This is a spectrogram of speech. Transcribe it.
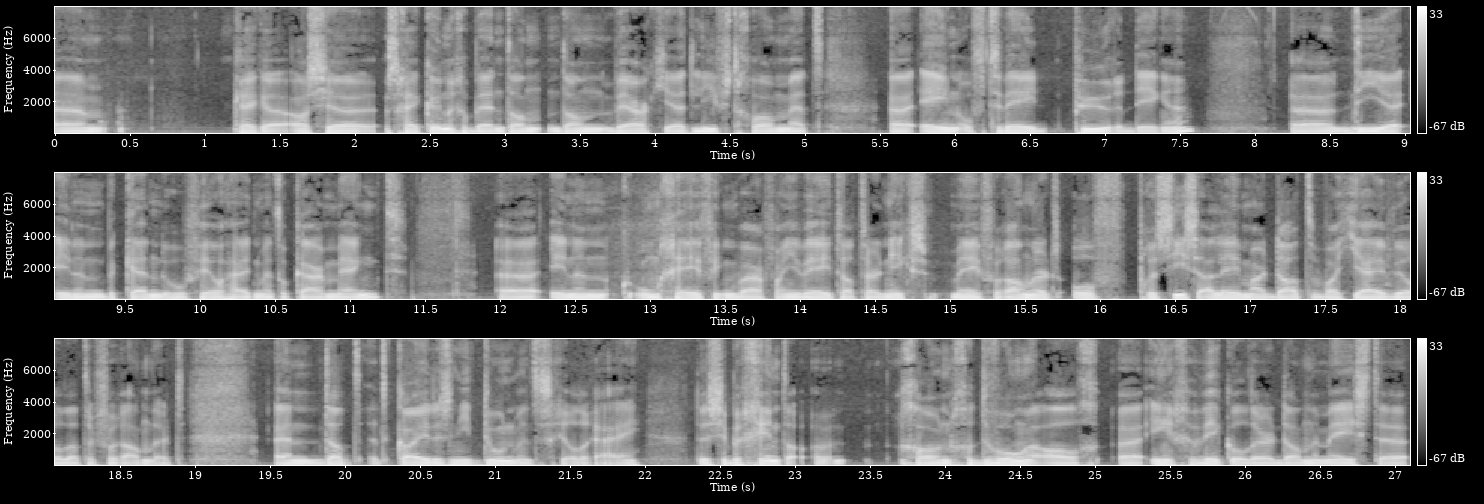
Um, kijk, als je scheikundige bent, dan, dan werk je het liefst gewoon met uh, één of twee pure dingen. Uh, die je in een bekende hoeveelheid met elkaar mengt. Uh, in een omgeving waarvan je weet dat er niks mee verandert. Of precies alleen maar dat wat jij wil dat er verandert. En dat kan je dus niet doen met een schilderij. Dus je begint gewoon gedwongen al ingewikkelder dan de meeste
